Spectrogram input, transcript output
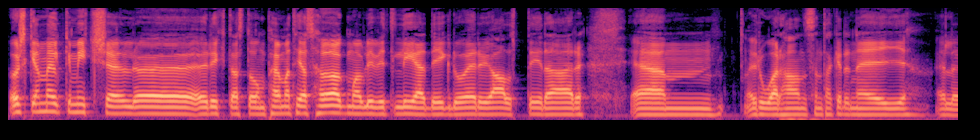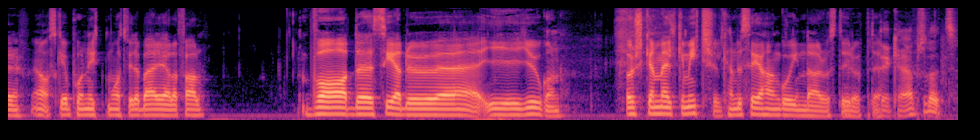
Örskan Melke Mitchell uh, ryktas det om. Per-Mattias Högmo har blivit ledig, då är det ju alltid där. Um, Roar Hansen tackade nej, eller ja, skrev på nytt mot Åtvidaberg i alla fall. Vad ser du uh, i Djurgården? Örskan Melke Mitchell, kan du se han gå in där och styra upp det? Det kan jag absolut.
